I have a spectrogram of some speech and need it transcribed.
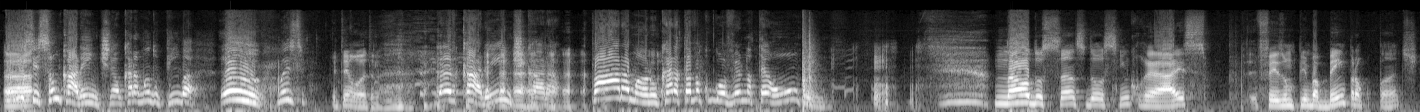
Ah. Vocês são carentes, né? O cara manda o pimba. "Ah, mas E tem outra. o cara carente, cara. Para, mano. O cara tava com o governo até ontem. Naldo Santos deu 5 reais, fez um pimba bem preocupante.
